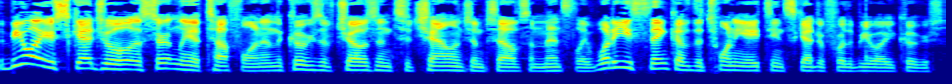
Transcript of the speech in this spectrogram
The BYU schedule is certainly a tough one, and the Cougars have chosen to challenge themselves immensely. What do you think of the 2018 schedule for the BYU Cougars?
